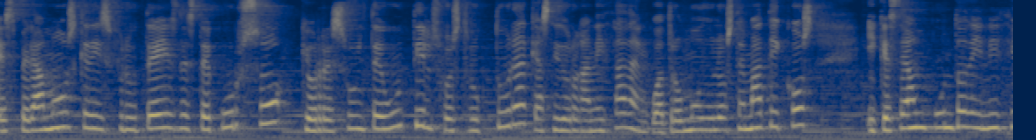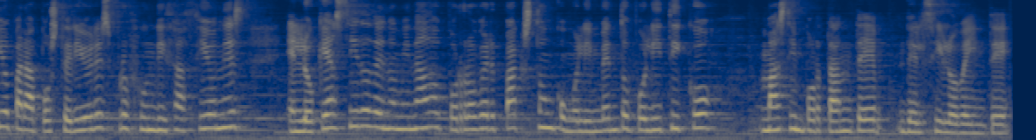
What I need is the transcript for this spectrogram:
esperamos que disfrutéis de este curso, que os resulte útil su estructura, que ha sido organizada en cuatro módulos temáticos y que sea un punto de inicio para posteriores profundizaciones en lo que ha sido denominado por Robert Paxton como el invento político más importante del siglo XX.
